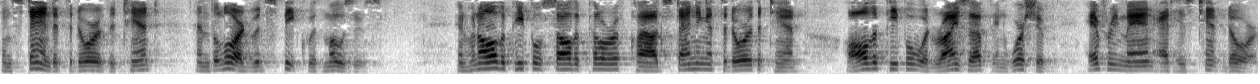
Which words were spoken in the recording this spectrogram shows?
and stand at the door of the tent, and the Lord would speak with Moses. And when all the people saw the pillar of cloud standing at the door of the tent, all the people would rise up and worship, every man at his tent door.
